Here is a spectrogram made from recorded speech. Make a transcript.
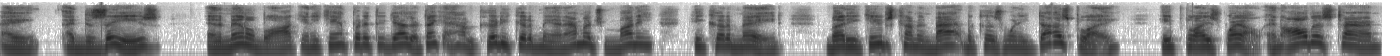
a a disease and a mental block and he can't put it together. Think of how good he could have been, how much money he could have made, but he keeps coming back because when he does play, he plays well. And all this time,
